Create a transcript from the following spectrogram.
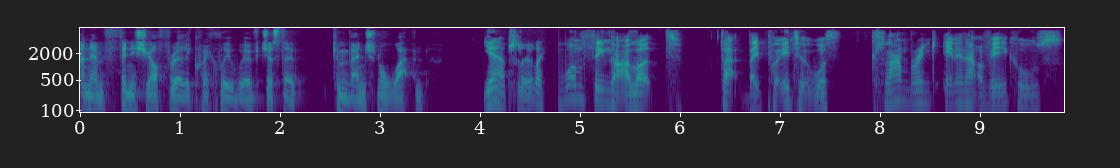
and then finish you off really quickly with just a conventional weapon. Yeah, absolutely. One thing that I liked that they put into it was clambering in and out of vehicles.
